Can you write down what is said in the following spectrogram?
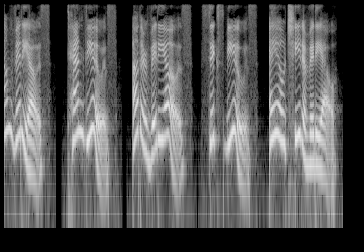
some videos, 10 views, other videos, 6 views, AO Cheetah video.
